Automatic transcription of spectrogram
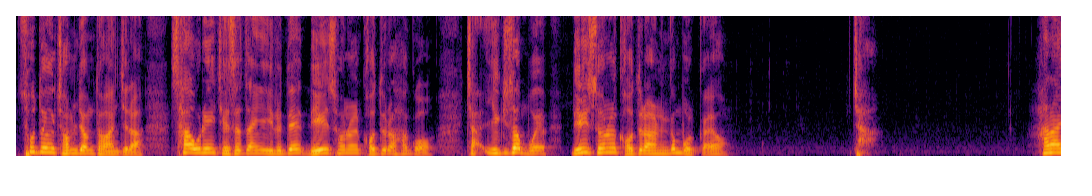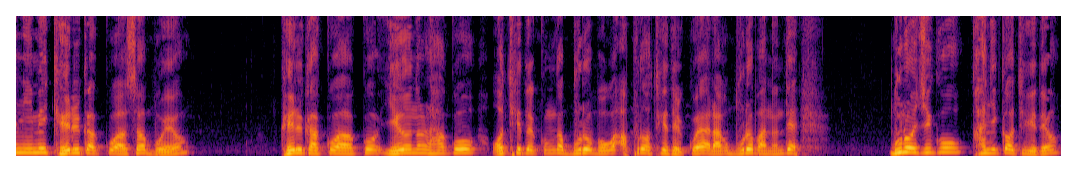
소동이 점점 더한지라 사울이 제사장에 이르되 네 손을 거두라 하고 자, 여기서 뭐예요? 네 손을 거두라 하는 건 뭘까요? 자, 하나님이 괴를 갖고 와서 뭐예요? 괴를 갖고 와갖고 예언을 하고 어떻게 될 건가 물어보고 앞으로 어떻게 될 거야 라고 물어봤는데 무너지고 가니까 어떻게 돼요?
